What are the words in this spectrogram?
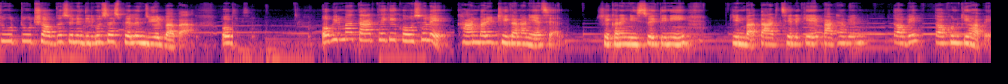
টুট টুট শব্দ শুনে দীর্ঘশ্বাস ফেলেন জুয়ের বাবা। অভির মা তার থেকে কৌশলে খান বাড়ির ঠিকানা নিয়েছেন। সেখানে নিশ্চয়ই তিনি কিংবা তার ছেলেকে পাঠাবেন। তবে তখন কি হবে?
